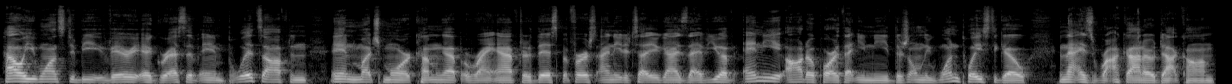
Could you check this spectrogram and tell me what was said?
how he wants to be very aggressive and blitz often, and much more coming up right after this. But first, I need to tell you guys that if you have any auto part that you need, there's only one place to go, and that is rockauto.com.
